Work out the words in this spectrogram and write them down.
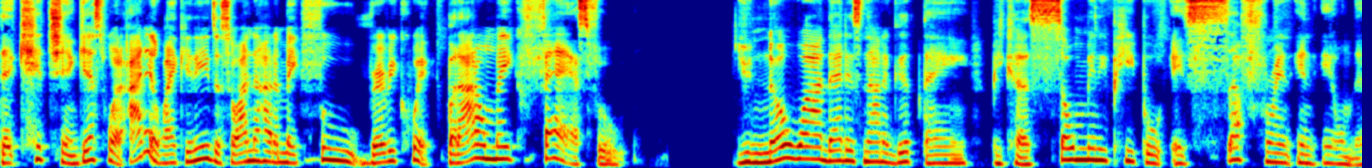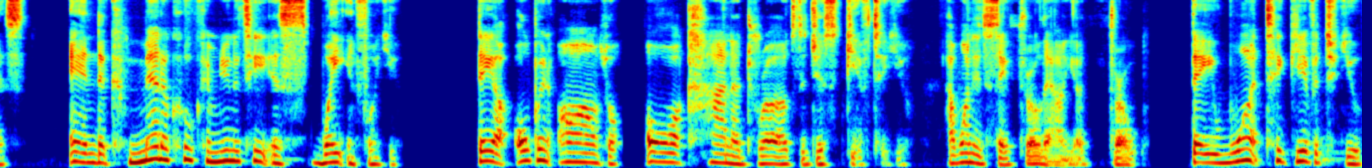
the kitchen. Guess what? I didn't like it either. So I know how to make food very quick, but I don't make fast food. You know why that is not a good thing? Because so many people is suffering in illness and the medical community is waiting for you. They are open arms with all kind of drugs to just give to you. I wanted to say throw down your throat. They want to give it to you.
